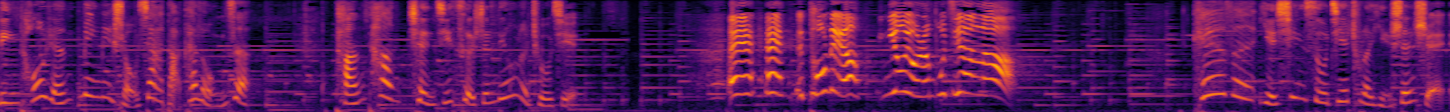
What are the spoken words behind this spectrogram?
领头人命令手下打开笼子，糖糖趁机侧身溜了出去。哎哎，统领，又有人不见了！Kevin 也迅速接触了隐身水，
